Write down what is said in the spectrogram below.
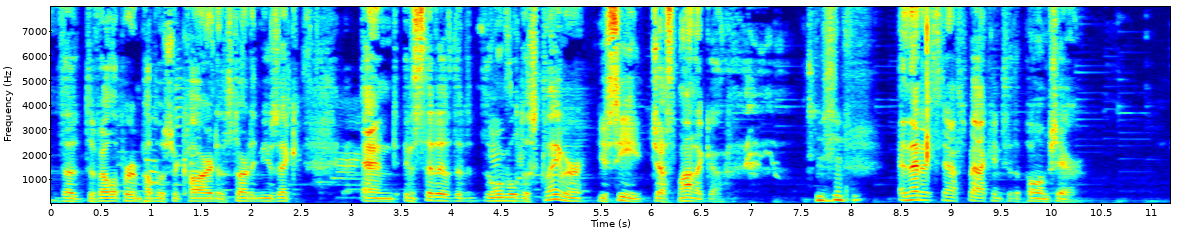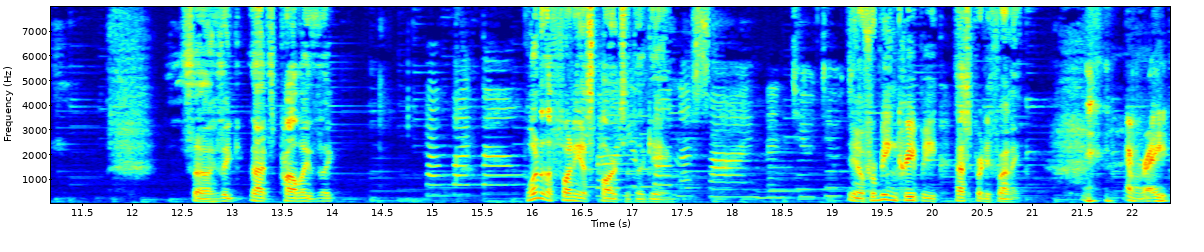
The developer and publisher card and starting music. And instead of the normal disclaimer, you see just Monika. and then it snaps back into the poem share. So I think that's probably the one of the funniest parts of the game. You know, for being creepy, that's pretty funny. right.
